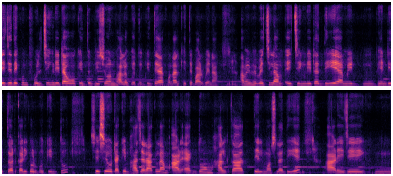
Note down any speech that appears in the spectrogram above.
এই যে দেখুন ফুল চিংড়িটা ও কিন্তু ভীষণ ভালো খেত, কিন্তু এখন আর খেতে পারবে না। আমি ভেবেছিলাম এই চিংড়িটা দিয়ে আমি ভেন্ডির তরকারি করব, কিন্তু শেষে ওটাকে ভাজা রাখলাম আর একদম হালকা তেল মশলা দিয়ে আর এই যে উম,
